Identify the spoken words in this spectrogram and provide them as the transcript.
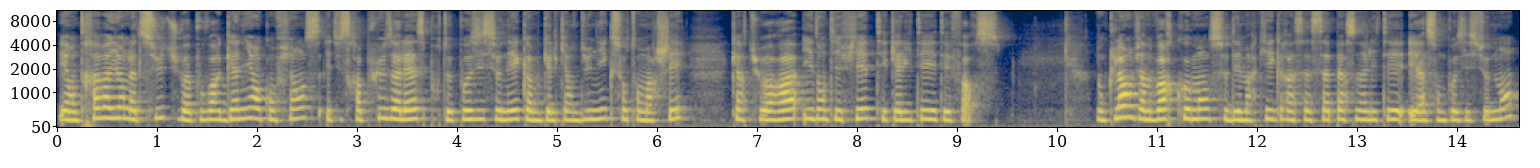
et en travaillant là-dessus, tu vas pouvoir gagner en confiance et tu seras plus à l'aise pour te positionner comme quelqu'un d'unique sur ton marché, car tu auras identifié tes qualités et tes forces. Donc là, on vient de voir comment se démarquer grâce à sa personnalité et à son positionnement,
